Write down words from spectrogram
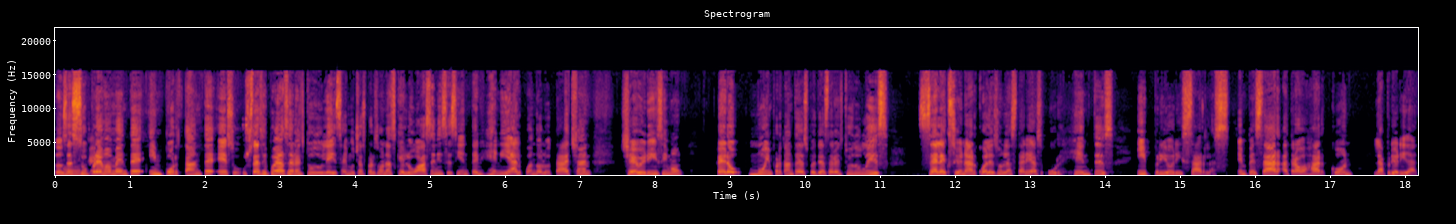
Entonces, supremamente importante eso. Usted sí puede hacer el to-do list. Hay muchas personas que lo hacen y se sienten genial cuando lo tachan, chéverísimo, pero muy importante después de hacer el to-do list, seleccionar cuáles son las tareas urgentes y priorizarlas. Empezar a trabajar con la prioridad.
